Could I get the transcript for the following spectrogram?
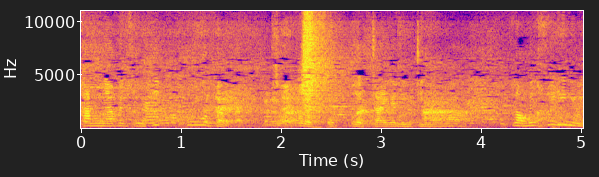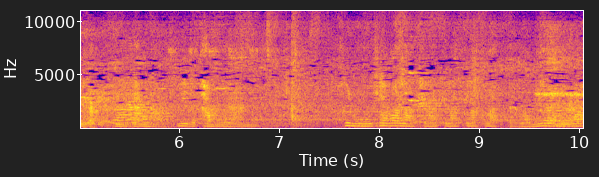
ครั้งนี้เป็นครั้งที่พูดแบบเปิดอกเปิดใจกันจริงๆเพราะว่า เราไม่ค่อยได้มีโอกาสคุยกันค่ะมีแต่ทำงาน คือรู้แค่ว่ารักรักรักรักรักแต่เราไม่รู้ว่า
